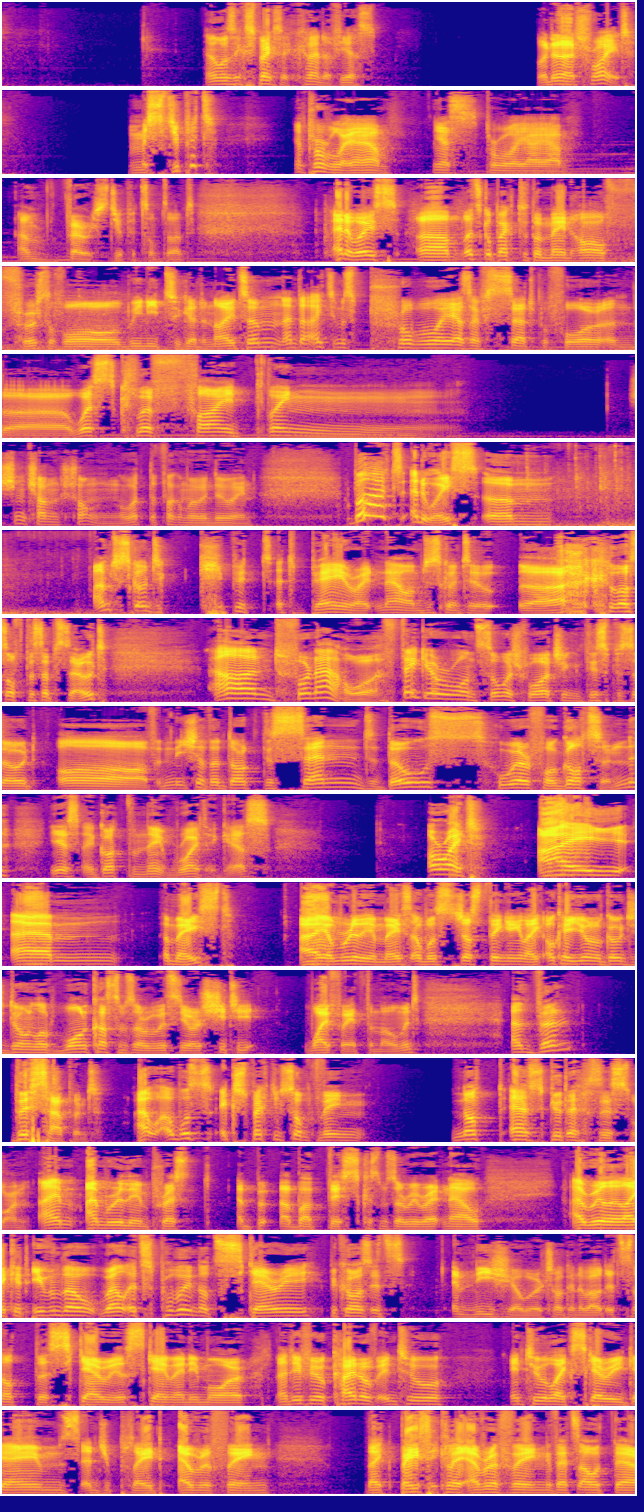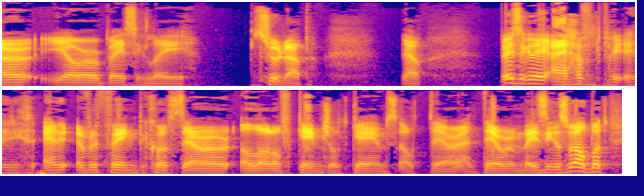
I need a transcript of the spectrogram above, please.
That was expected, kind of, yes. Why did I try it? Am I stupid? And probably I am. Yes, probably I am. I'm very stupid sometimes. Anyways, um, let's go back to the main hall. First of all, we need to get an item, and the item is probably, as I've said before, in the West Cliff side thing. Shing chong chong. What the fuck am I doing? But, anyways, um, I'm just going to keep it at bay right now. I'm just going to uh, close off this episode. And for now, thank you everyone so much for watching this episode of Amnesia the Dark Descent. Those who were forgotten. Yes, I got the name right, I guess. Alright, I am amazed. I am really amazed. I was just thinking, like, okay, you're going to download one custom server with your shitty Wi Fi at the moment. And then this happened. I, I was expecting something not as good as this one. I'm I'm really impressed ab- about this custom story right now. I really like it, even though well, it's probably not scary because it's amnesia we're talking about. It's not the scariest game anymore. And if you're kind of into into like scary games and you played everything, like basically everything that's out there, you're basically screwed up. Now, basically, I haven't played any, any, everything because there are a lot of Game Jolt games out there, and they're amazing as well. But,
